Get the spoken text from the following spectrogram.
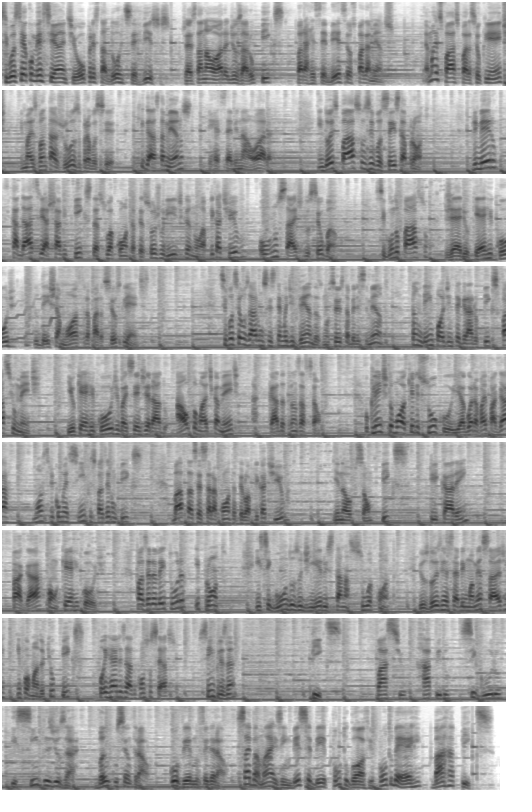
Se você é comerciante ou prestador de serviços, já está na hora de usar o Pix para receber seus pagamentos. É mais fácil para seu cliente e mais vantajoso para você, que gasta menos e recebe na hora. Em dois passos e você está pronto. Primeiro, cadastre a chave Pix da sua conta pessoa jurídica no aplicativo ou no site do seu banco. Segundo passo, gere o QR Code e o deixe à mostra para seus clientes. Se você usar um sistema de vendas no seu estabelecimento, também pode integrar o Pix facilmente. E o QR Code vai ser gerado automaticamente a cada transação. O cliente tomou aquele suco e agora vai pagar? Mostre como é simples fazer um Pix. Basta acessar a conta pelo aplicativo e na opção Pix, clicar em Pagar com QR Code. Fazer a leitura e pronto. Em segundos o dinheiro está na sua conta. E os dois recebem uma mensagem informando que o Pix foi realizado com sucesso. Simples, né? Pix. Fácil, rápido, seguro e simples de usar. Banco Central. Governo Federal. Saiba mais em bcb.gov.br/pix.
